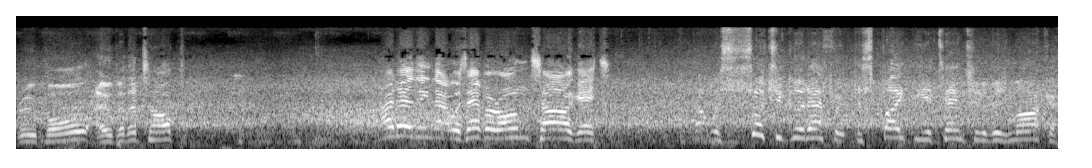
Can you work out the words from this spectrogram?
Through ball over the top. I don't think that was ever on target. That was such a good effort, despite the attention of his marker.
